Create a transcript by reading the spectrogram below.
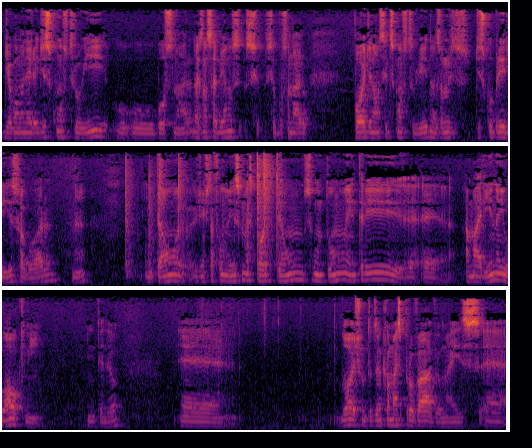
de alguma maneira, desconstruir o, o Bolsonaro. Nós não sabemos se, se o Bolsonaro pode não ser desconstruído, nós vamos descobrir isso agora, né? Então, a gente está falando isso, mas pode ter um segundo turno entre é, é, a Marina e o Alckmin, entendeu? É... Lógico, não estou dizendo que é o mais provável, mas é...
